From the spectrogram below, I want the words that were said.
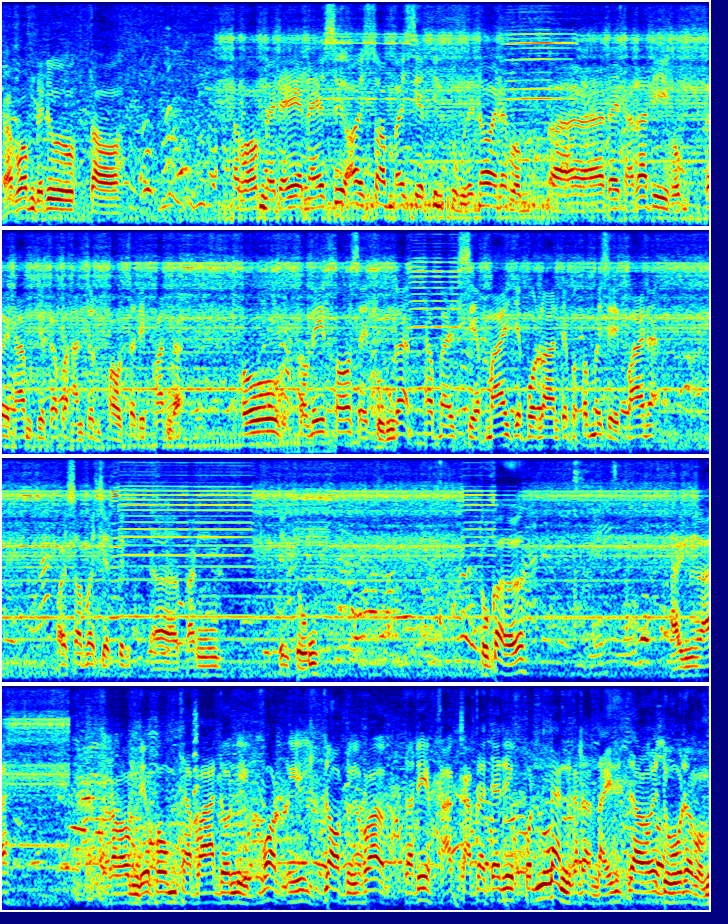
ครับผมเดี๋ยวดูต่อครับผมในในในซื้ออ้อยซ่อมไอเสียดปิ้งตุ่งเล็กน้อยนะผมอ่าในฐานะที่ผมเคยทำเกี่ยวกับอาหารชนเผ่าชาติพันธุ์นะเขาตอนนี้ก็ใส่ถุงนะถ้ามาเสียบไม้จะโบราณแต่มันก็ไม่เสียบไม้นะ ไว้ซ่อมไว้เสียบเป็นเอ่อตังเป็นถุงถุงก็เหอะไหนเนื้อเราเดี๋ยวผมชาบาโดนอีกวอดอีกรอบหนึ่งเพราะตอนนี้ขากลับแล้วจะได้คนแน่นขนาดไหนที่จะดูนะผม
